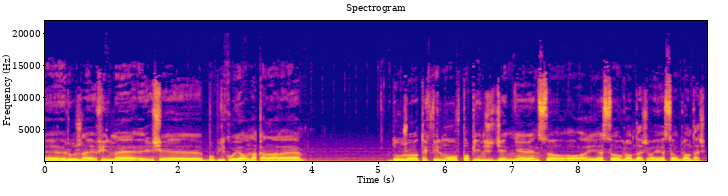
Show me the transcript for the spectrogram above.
E, różne filmy się publikują na kanale. Dużo tych filmów, po pięć dziennie, więc to o, jest co oglądać, no jest co oglądać.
